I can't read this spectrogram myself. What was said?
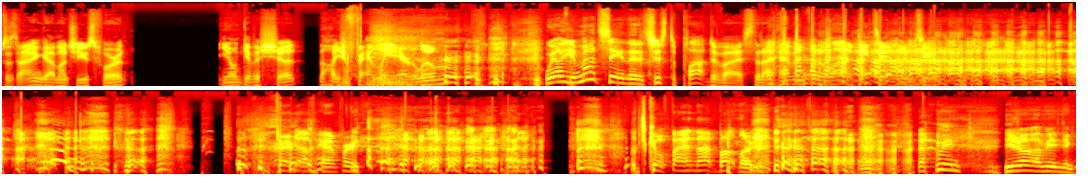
Says, "I ain't got much use for it." You don't give a shit about your family heirloom? Well, you might say that it's just a plot device that I haven't put a lot of detail into. Fair enough, Hamper. Let's go find that butler. I mean, you know, I mean,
